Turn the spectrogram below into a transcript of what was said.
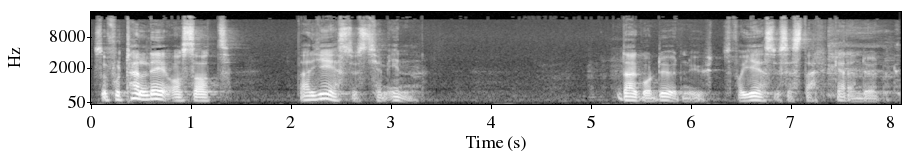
så forteller det oss at der Jesus kommer inn, der går døden ut, for Jesus er sterkere enn døden.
